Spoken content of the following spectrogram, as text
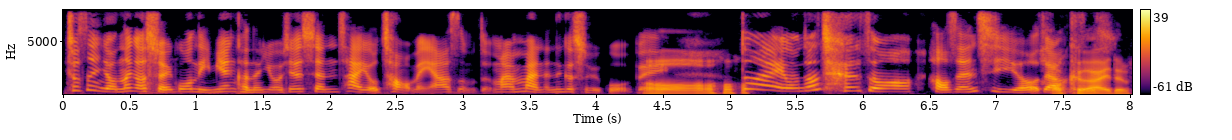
就是有那个水果里面可能有些生菜，有草莓啊什么的，满满的那个水果杯。哦，对，我都觉得怎么好神奇哦，这样好可爱的人。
